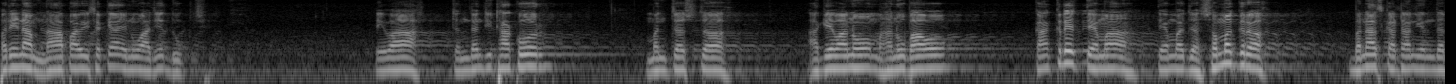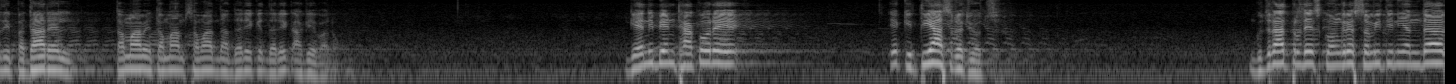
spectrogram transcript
પરિણામ ના અપાવી શક્યા, એનું આજે દુઃખ છે. એવા ચંદનજી ઠાકોર, મંચસ્થ આગેવાનો, મહાનુભાવો, કાંકરેજ તેમાં તેમજ સમગ્ર બનાસકાંઠાની અંદરથી પધારેલ તમામે તમામ સમાજના દરેકે દરેક આગેવાનો. જ્ઞાનીબેન ઠાકોરે એક ઇતિહાસ રચ્યો છે. ગુજરાત પ્રદેશ કોંગ્રેસ સમિતિની અંદર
